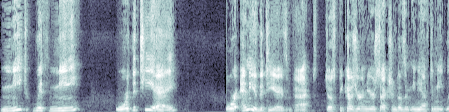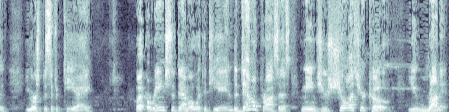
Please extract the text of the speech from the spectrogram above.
meet with me or the TA or any of the TAs, in fact. Just because you're in your section doesn't mean you have to meet with your specific TA, but arrange the demo with the TA. And the demo process means you show us your code, you run it,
